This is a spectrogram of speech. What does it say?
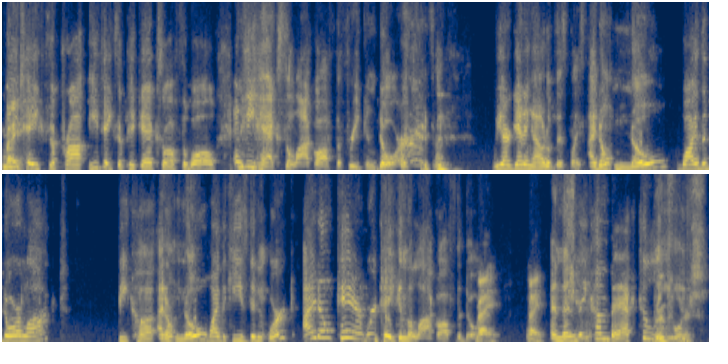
He takes a prop, he takes a pickaxe off the wall, and he hacks the lock off the freaking door. It's like, we are getting out of this place. I don't know why the door locked, because I don't know why the keys didn't work. I don't care. We're taking the lock off the door. Right. Right. And then they come back to Brute leave force.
